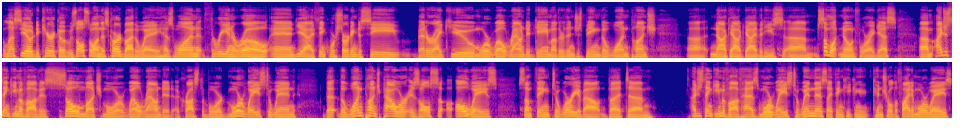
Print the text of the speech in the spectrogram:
Alessio Di Chirico, who's also on this card, by the way, has won three in a row. And yeah, I think we're starting to see better IQ, more well rounded game, other than just being the one punch uh, knockout guy that he's um, somewhat known for, I guess. Um, I just think Imavov is so much more well rounded across the board, more ways to win the the one punch power is also always something to worry about. But um, I just think Imavov has more ways to win this. I think he can control the fight in more ways,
